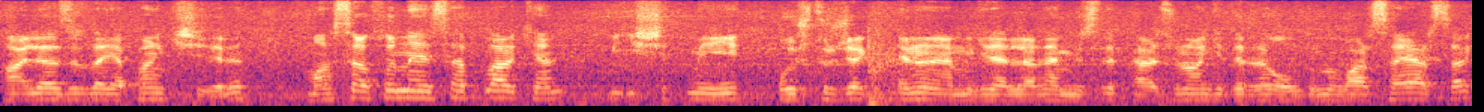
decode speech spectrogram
hali hazırda yapan kişilerin masraflarını hesaplarken bir işletmeyi oluşturacak en önemli giderlerden birisi de personel gideri olduğunu varsayarsak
